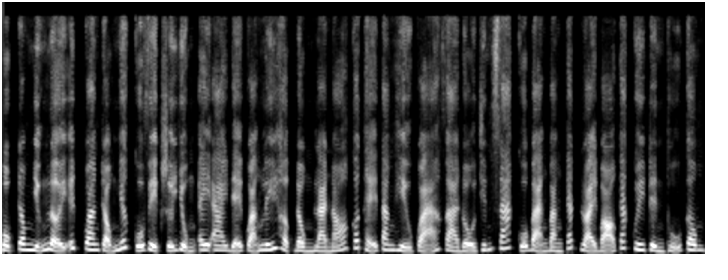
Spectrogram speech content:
Một trong những lợi ích quan trọng nhất của việc sử dụng AI để quản lý hợp đồng là nó có thể tăng hiệu quả và độ chính xác của bạn bằng cách loại bỏ các quy trình thủ công,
